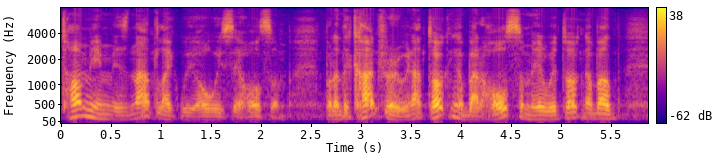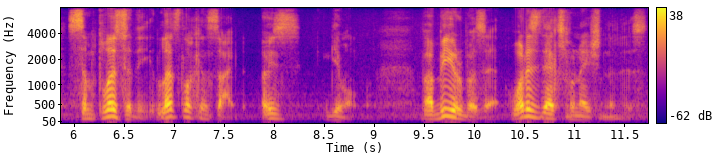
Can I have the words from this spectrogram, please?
Tomim is not like we always say wholesome. But on the contrary, we're not talking about wholesome here, we're talking about simplicity. Let's look inside. What is the explanation of this?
